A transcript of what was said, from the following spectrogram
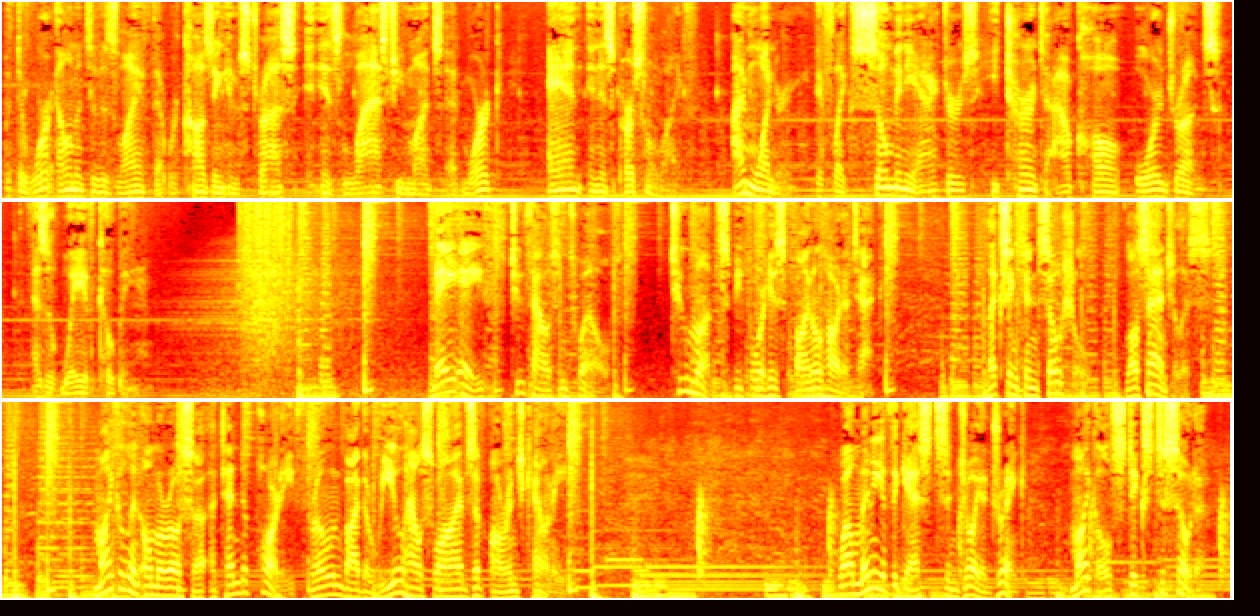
But there were elements of his life that were causing him stress in his last few months at work and in his personal life. I'm wondering if, like so many actors, he turned to alcohol or drugs as a way of coping. May 8th, 2012, two months before his final heart attack. Lexington Social, Los Angeles. Michael and Omarosa attend a party thrown by the Real Housewives of Orange County. While many of the guests enjoy a drink, Michael sticks to soda.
